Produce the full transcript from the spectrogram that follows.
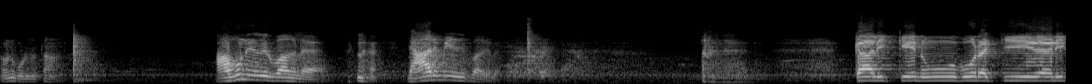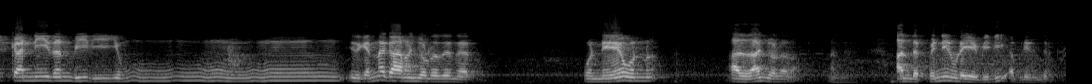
அவனு கொடுத்துட்டான். அவனும் எதிர்பார்க்கல. யாருமே எதிர்பார்க்கல. காலிக்கே நூபுரச்சீழடி கண்ணீதன் வீதியும். இதுக்கு என்ன காரணம் சொல்றதுன்னு ஒன்னே ஒண்ணு. அதுதான் சொல்லலாம். அந்த பெண்ணினுடைய விதி அப்படி இருந்திருக்கு.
